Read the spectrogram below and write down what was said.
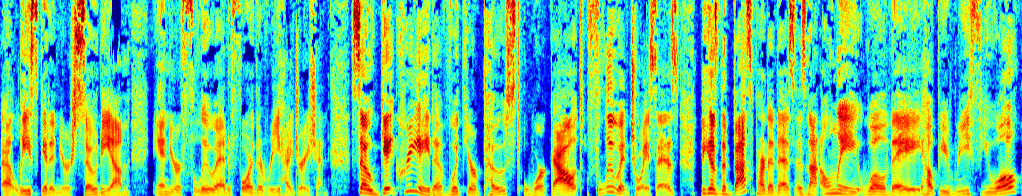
at least get in your sodium and your fluid for the rehydration. So get creative with your post workout fluid choices because the best part of this is not only will they help you refuel,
